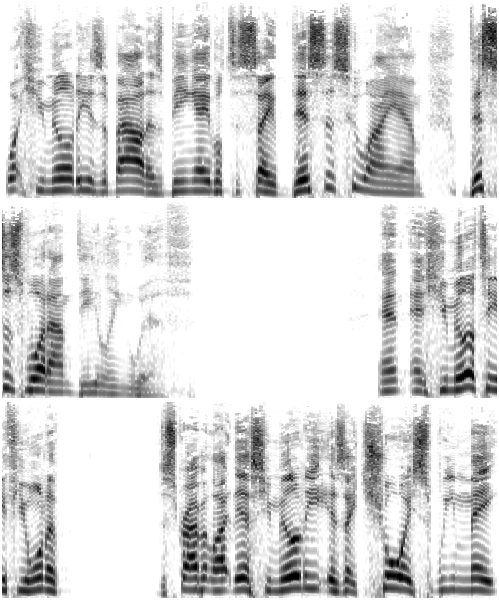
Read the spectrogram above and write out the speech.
what humility is about, is being able to say, This is who I am, this is what I'm dealing with. And and humility, if you want to describe it like this, humility is a choice we make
